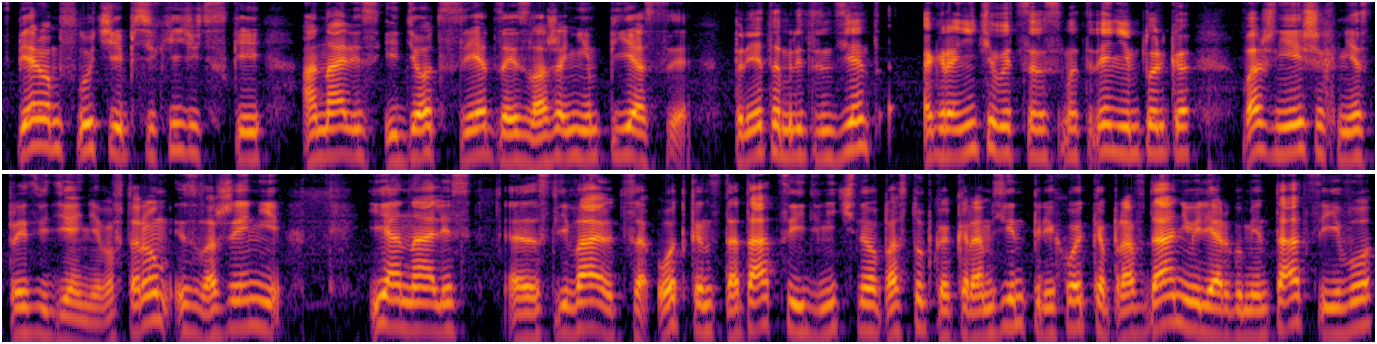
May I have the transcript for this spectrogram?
В первом случае психический анализ идет вслед за изложением пьесы. При этом рецензент ограничивается рассмотрением только важнейших мест произведения. Во втором изложении и анализ – Э, сливаются от констатации единичного поступка. Карамзин переходит к оправданию или аргументации его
